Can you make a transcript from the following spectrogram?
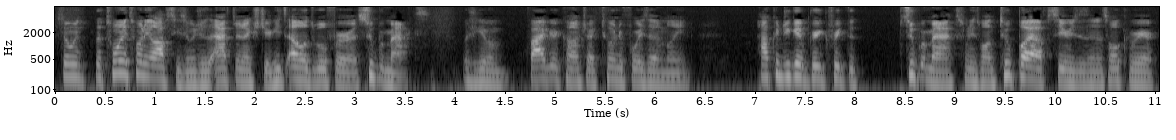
So in the 2020 offseason, which is after next year, he's eligible for a supermax, which would give him five year contract, 247 million. How could you give Greek Freak the supermax when he's won two playoff series in his whole career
